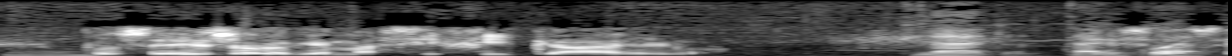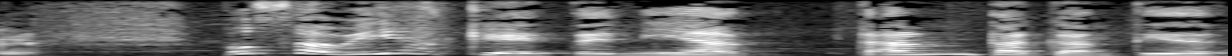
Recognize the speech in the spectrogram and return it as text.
Mm. Entonces eso es lo que masifica algo. Claro, tal cual. ¿Vos sabías que tenía tanta cantidad,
